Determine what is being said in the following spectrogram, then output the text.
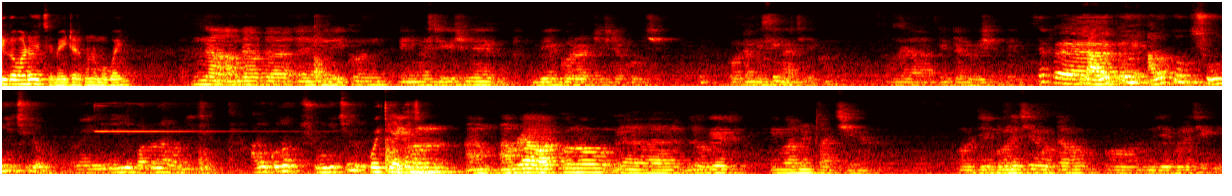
রিকভার হয়েছে? মেয়েটার কোনো মোবাইল না আমরা ওটা এখন ইনভেস্টিগেশনে বের করার চেষ্টা করছি। ওটা মিসিং আছে এখন। আমরা ইন্টারোগেশন আরও কেউ সঙ্গী ছিল। মানে এই ঘটনা ঘটিয়েছে আরও কোনো সঙ্গী ছিল? ওই কি এখন আমরা আর কোনো লোকের ইনভলভমেন্ট পাচ্ছি না। ও যে বলেছে ওটাও ও নিজে বলেছে কি?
